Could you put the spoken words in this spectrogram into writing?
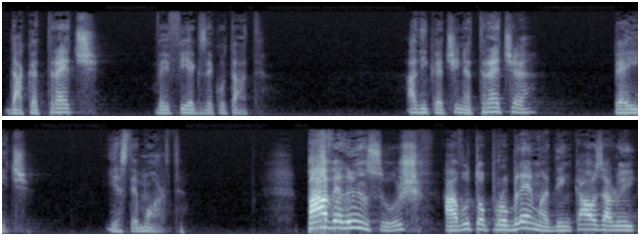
Dacă treci, vei fi executat. Adică cine trece pe aici este mort. Pavel însuși a avut o problemă din cauza lui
